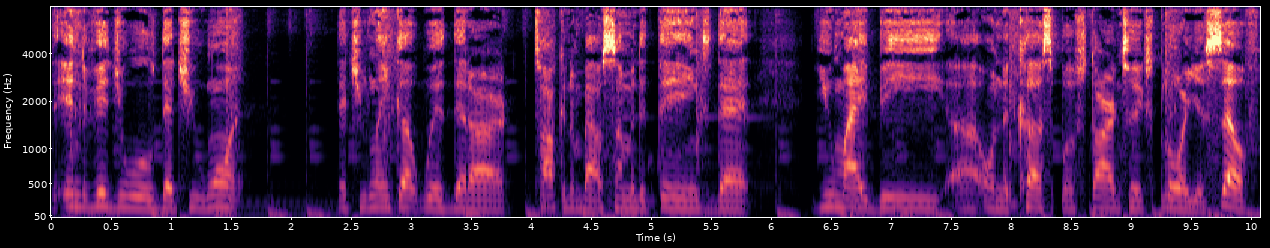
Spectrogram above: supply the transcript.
the individuals that you want, that you link up with, that are talking about some of the things that you might be uh, on the cusp of starting to explore yourself.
